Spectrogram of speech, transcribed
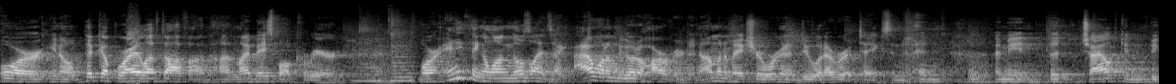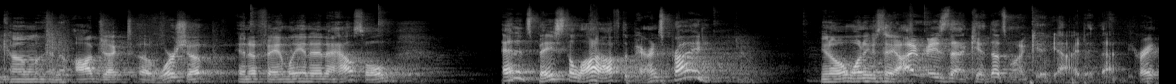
or you know, pick up where I left off on, on my baseball career, or anything along those lines. Like I want him to go to Harvard, and I'm going to make sure we're going to do whatever it takes. And, and I mean, the child can become an object of worship in a family and in a household, and it's based a lot off the parents' pride. You know, wanting to say, "I raised that kid. That's my kid. Yeah, I did that." Right?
